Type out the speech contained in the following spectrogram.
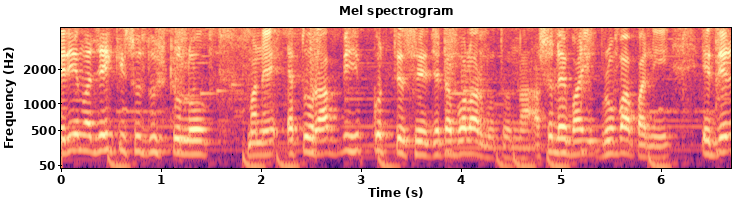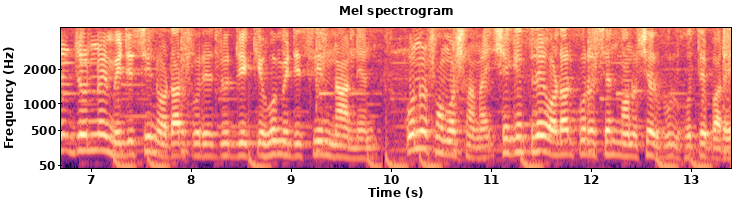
এরই মাঝেই কিছু দুষ্ট লোক মানে এত রাব বিহেভ করতেছে যেটা বলার মতো না। আসলে ভাই ব্রোবা পানি এদের জন্য মেডিসিন অর্ডার করে যদি কেউ মেডিসিন না নেন, কোনো সমস্যা নাই। সেক্ষেত্রে অর্ডার করেছেন মানুষের ভুল হতে পারে।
